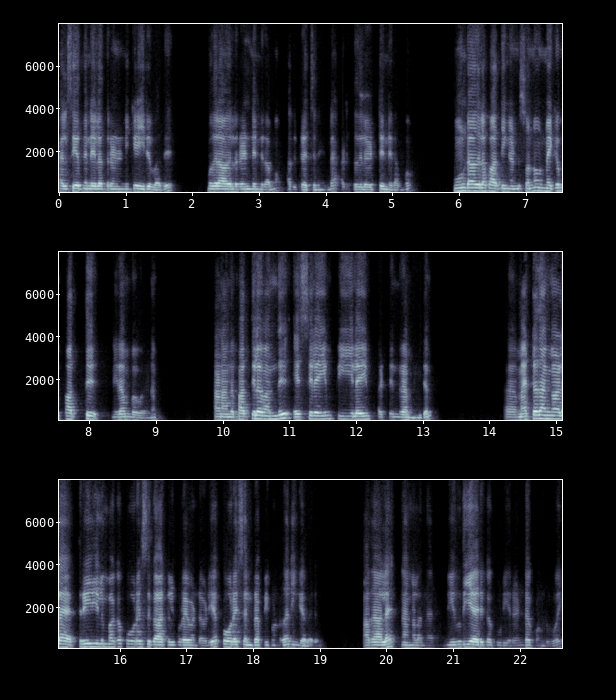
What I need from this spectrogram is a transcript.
கல்சியத்தின் இலத்திரன் எண்ணிக்கை இருபது. முதலாவதுல ரெண்டு நிறமும் அது பிரச்சனை இல்லை. அடுத்ததுல எட்டு நிறமும் மூன்றாவதுல பாத்தீங்கன்னு சொன்னா உண்மைக்கும் பத்து நிரம்ப வேணும். ஆனா அந்த பத்துல வந்து எஸ்லையும் பியிலையும் எட்டு மீதம். மற்றது அங்கால த்ரீ டியிலும் பார்க்க ஃபோர் எஸ் காற்றில் குறைவண்டபடியா ஃபோர் எஸ் நிரப்பி கொண்டுதான் நீங்க வரும். அதால நாங்கள் அந்த மிகுதியா இருக்கக்கூடிய ரெண்டை கொண்டு போய்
